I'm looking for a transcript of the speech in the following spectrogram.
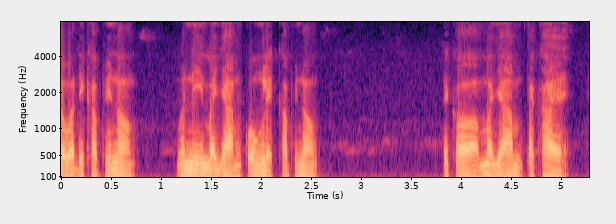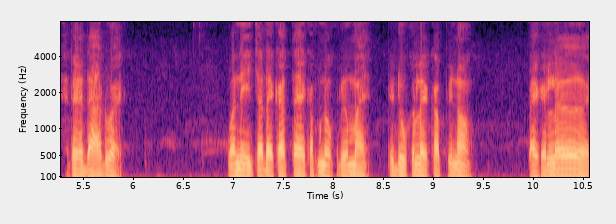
สวัสดีครับพี่น้อง วันนี้มายามกงเหล็กครับพี่น้อง แล้วก็มายามตะไคร้เรดาร์ด้วย วันนี้จะได้กระแตกับนกหรือไม่ไปดูกันเลยครับพี่น้อง ไปกันเลย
